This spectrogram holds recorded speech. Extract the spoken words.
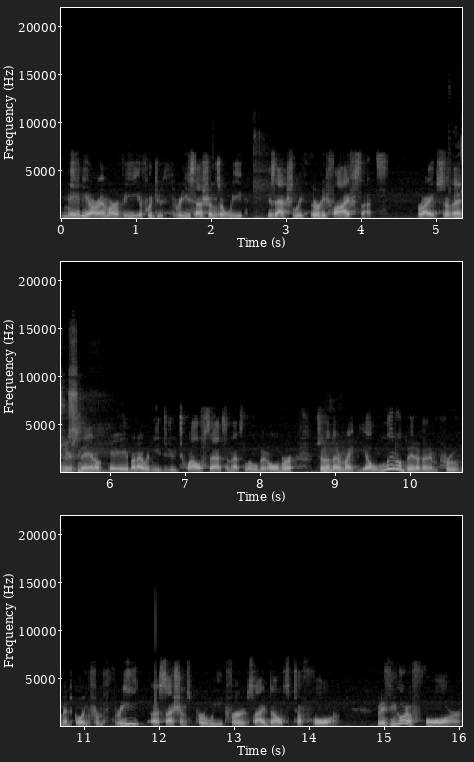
maybe our MRV, if we do three sessions a week, is actually 35 sets right? So then you're saying, okay, but I would need to do 12 sets, and that's a little bit over. So then hmm. there might be a little bit of an improvement going from three uh, sessions per week for side delts to four. But if you go to four,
